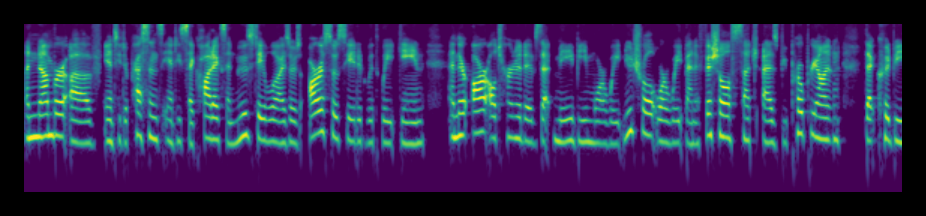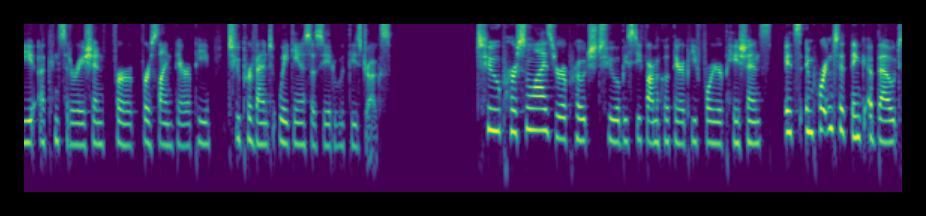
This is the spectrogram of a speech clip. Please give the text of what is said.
A number of antidepressants, antipsychotics, and mood stabilizers are associated with weight gain, and there are alternatives that may be more weight neutral or weight beneficial, such as bupropion, that could be a consideration for first line therapy to prevent weight gain associated with these drugs to personalize your approach to obesity pharmacotherapy for your patients, it's important to think about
